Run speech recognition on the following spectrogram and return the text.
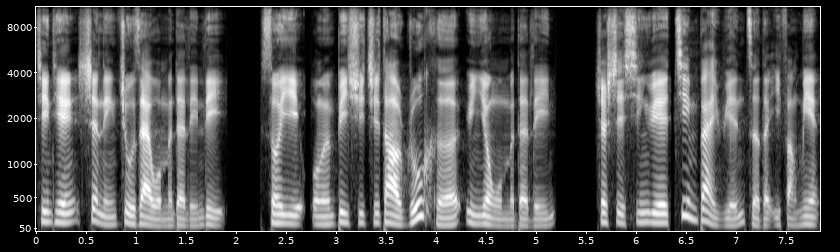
今天圣灵住在我们的灵里，所以我们必须知道如何运用我们的灵。这是新约敬拜原则的一方面。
